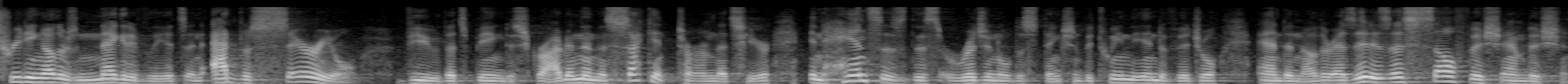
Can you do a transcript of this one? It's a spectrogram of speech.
treating others negatively. It's an adversarial view that's being described. And then the second term that's here enhances this original distinction between the individual and another, as it is a selfish ambition.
